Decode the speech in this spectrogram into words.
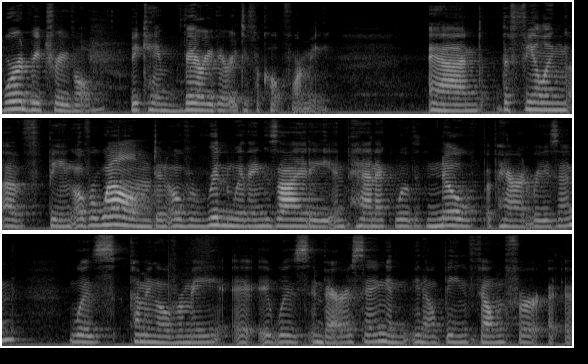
word retrieval became very, very difficult for me. And the feeling of being overwhelmed and overridden with anxiety and panic with no apparent reason was coming over me. It, it, was embarrassing, and you know, being filmed for a, a,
